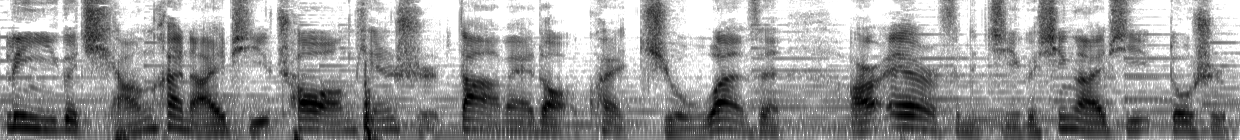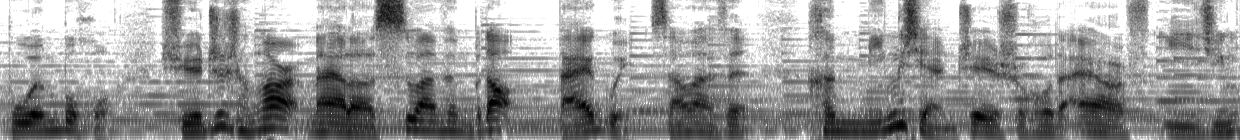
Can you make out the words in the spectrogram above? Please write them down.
另一个强悍的 IP 超昂天使大卖到快九万份。而 Elf 的几个新 IP 都是不温不火，《雪之城二》卖了四万份不到，《百鬼》三万份。很明显，这时候的 Elf 已经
